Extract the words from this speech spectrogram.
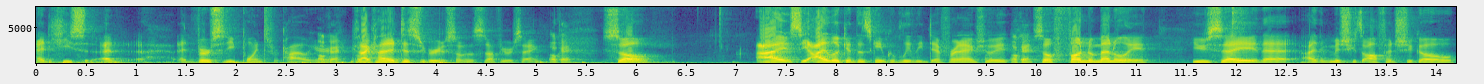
adhes- ad, adversity points for Kyle here. Okay, Because I kind of disagree with some of the stuff you were saying. Okay. So I see. I look at this game completely different, actually. Okay. So fundamentally, you say that I think Michigan's offense should go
